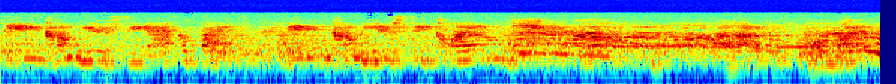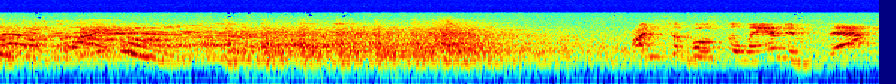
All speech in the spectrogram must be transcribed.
They didn't come here to see acrobats. I'm supposed to land in. That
